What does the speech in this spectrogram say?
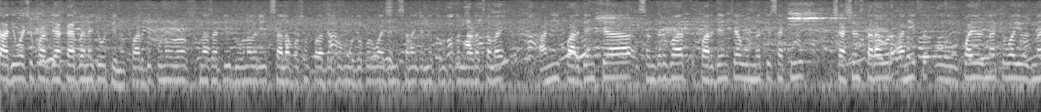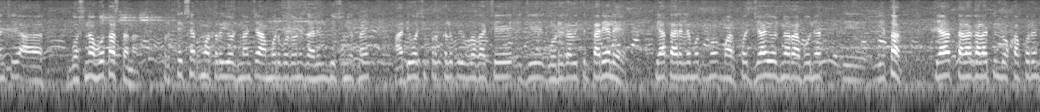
आदिवासी पारध्या काय बनायची होती ना. पारधी पुनर्वसनासाठी दोन हजार एक सालापासून प्राध्यापक मधुकर वायजनी सणाच्या नेतृत्वाखाली लढा चालू आहे आणि पारध्यांच्या संदर्भात पारध्यांच्या उन्नतीसाठी शासन स्तरावर अनेक उपाययोजना किंवा योजनांची घोषणा होत असताना प्रत्यक्षात मात्र योजनांची अंमलबजावणी झालेली दिसून येत नाही. आदिवासी प्रकल्प विभागाचे जे गोडेगाव येथील कार्यालय आहे त्या कार्यालयामधून मार्फत ज्या योजना राबवण्यात ये- येतात त्या तळागाळातील लोकांपर्यंत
